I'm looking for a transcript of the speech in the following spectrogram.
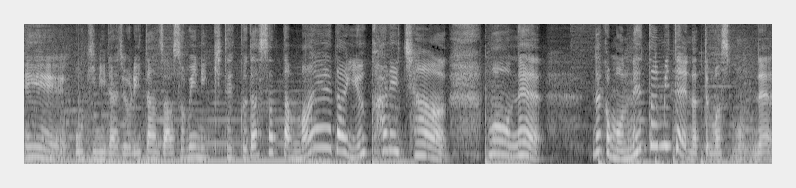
えー、お気にラジオリターンズ遊びに来てくださった前田ゆかりちゃん。もうねなんかもうネタみたいになってますもんね。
